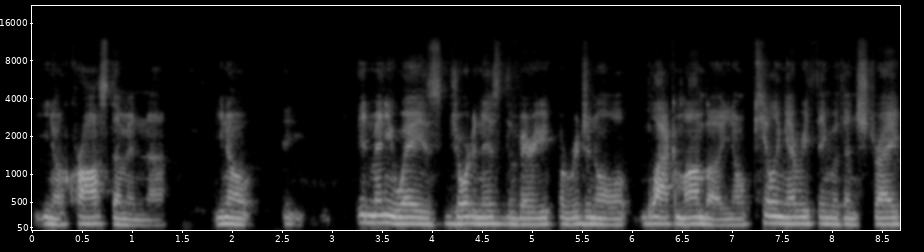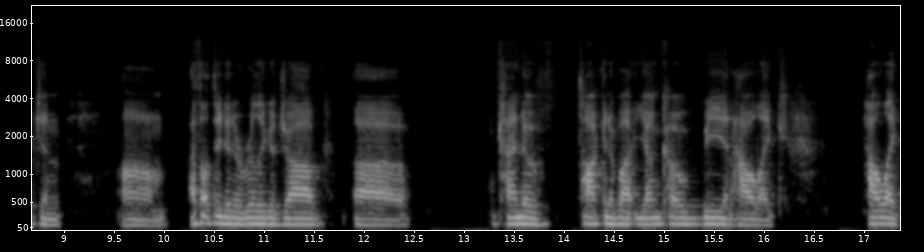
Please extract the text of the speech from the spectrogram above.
you know crossed them, and uh, you know. In many ways, Jordan is the very original Black Mamba. You know, killing everything within strike, and um, I thought they did a really good job, uh, kind of talking about young Kobe and how like, how like,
